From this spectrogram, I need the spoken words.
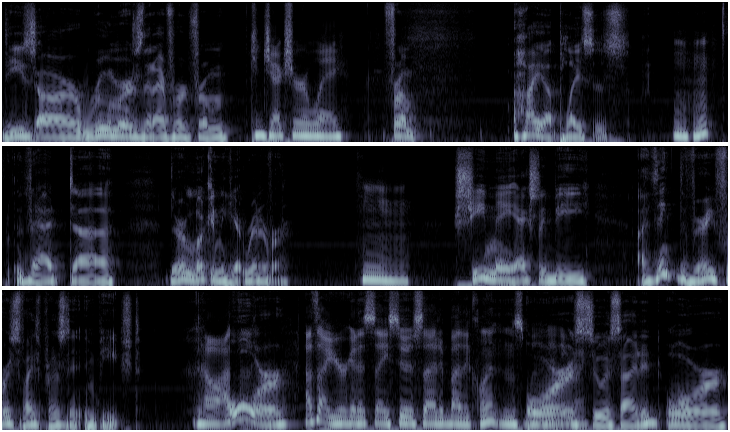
these are rumors that I've heard from Conjecture away. from high up places that uh, they're looking to get rid of her. Hmm. She may actually be, I think, the very first vice president impeached, No, I, thought, or I thought you were gonna say suicided by the Clintons. or anyway. suicided, or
